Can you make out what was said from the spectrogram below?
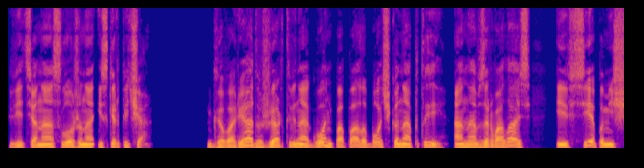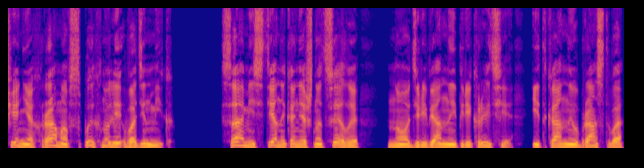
Ведь она сложена из кирпича. Говорят, в жертвенный огонь попала бочка напты, она взорвалась, и все помещения храма вспыхнули в один миг. Сами стены, конечно, целы, но деревянные перекрытия и тканные убранства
